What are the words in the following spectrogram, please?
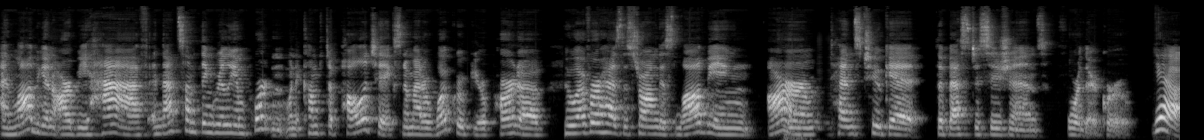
and lobby on our behalf. And that's something really important when it comes to politics, no matter what group you're part of. Whoever has the strongest lobbying arm tends to get the best decisions for their group. Yeah,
